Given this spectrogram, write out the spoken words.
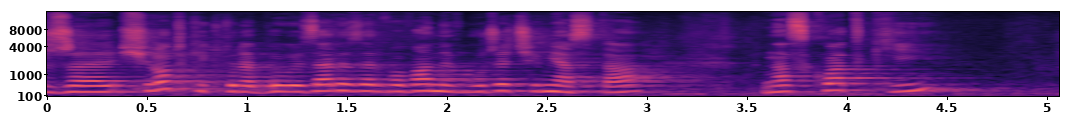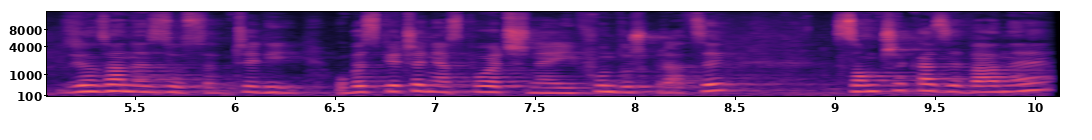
że środki, które były zarezerwowane w budżecie miasta na składki związane z ZUS-em, czyli ubezpieczenia społeczne i fundusz pracy, są przekazywane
